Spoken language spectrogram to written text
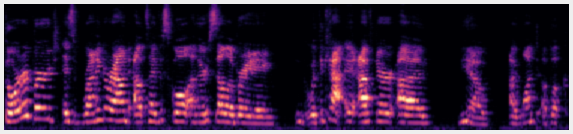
Thora Birch is running around outside the school and they're celebrating with the cat after, uh, you know, I want a book,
